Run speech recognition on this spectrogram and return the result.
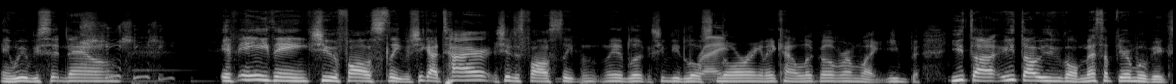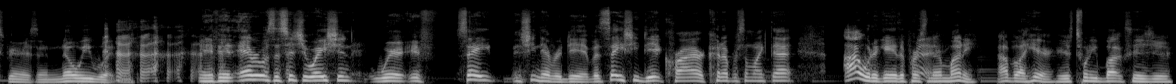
And we would be sitting down. if anything, she would fall asleep. If she got tired, she'd just fall asleep. And they'd look, she'd be a little Right. snoring, and they kind of look over. I'm like, you, you thought you thought we were gonna mess up your movie experience, and no, we wouldn't. and if it ever was a situation where, if say and she never did, but say she did cry or cut up or something like that, I would have gave the person Right. their money. I'd be like, here, here's twenty bucks. Here's your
